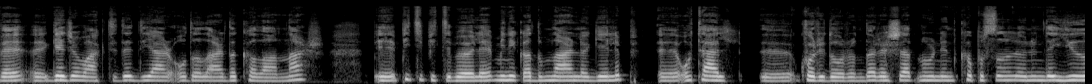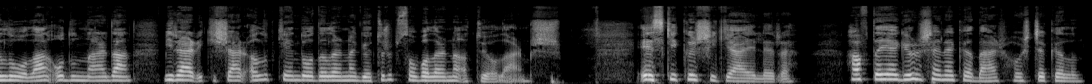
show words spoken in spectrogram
ve gece vakti de diğer odalarda kalanlar e, piti piti böyle minik adımlarla gelip e, otel e, koridorunda Reşat Nuri'nin kapısının önünde yığılı olan odunlardan birer ikişer alıp kendi odalarına götürüp sobalarına atıyorlarmış. Eski kış hikayeleri. Haftaya görüşene kadar hoşçakalın.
